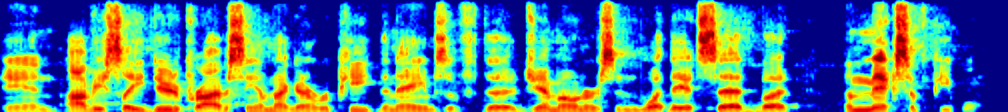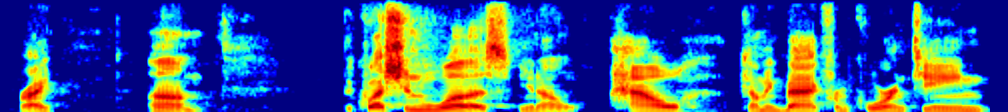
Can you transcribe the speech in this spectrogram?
And obviously, due to privacy, I'm not going to repeat the names of the gym owners and what they had said, but a mix of people, right? Um, the question was, you know, how coming back from quarantine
